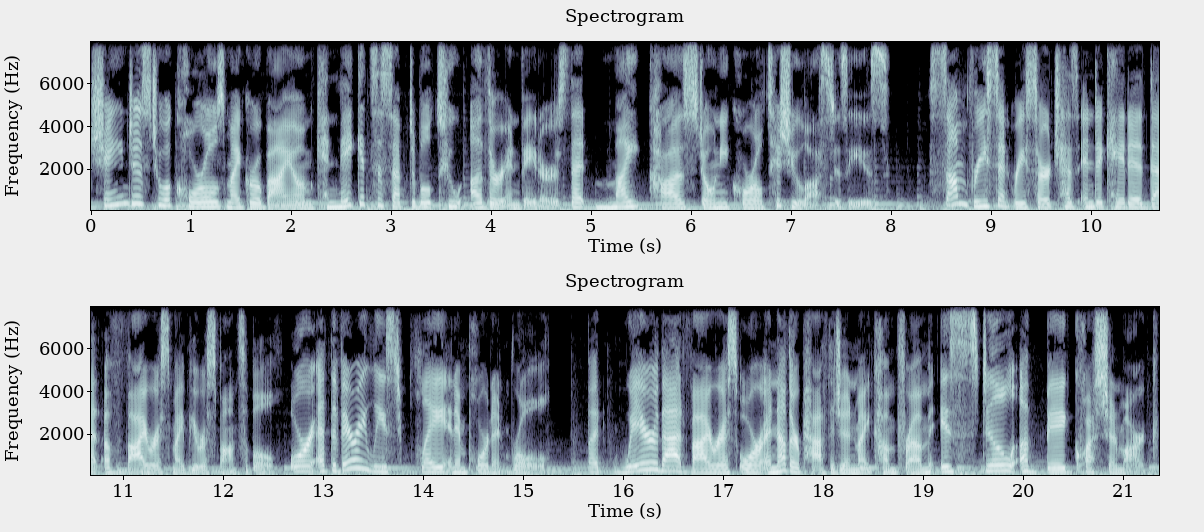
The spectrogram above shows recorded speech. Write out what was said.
changes to a coral's microbiome can make it susceptible to other invaders that might cause stony coral tissue loss disease. Some recent research has indicated that a virus might be responsible, or at the very least, play an important role. But where that virus or another pathogen might come from is still a big question mark.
